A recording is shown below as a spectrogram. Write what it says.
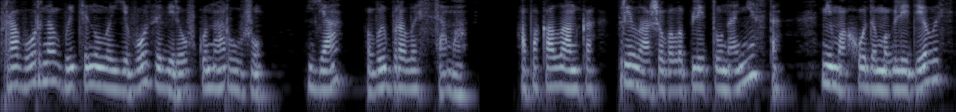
проворно вытянула его за веревку наружу. Я выбралась сама а пока Ланка прилаживала плиту на место, мимоходом огляделась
